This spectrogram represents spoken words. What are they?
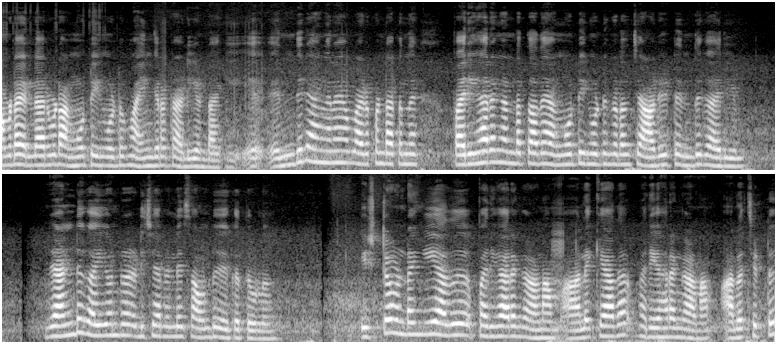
അവിടെ എല്ലാവരും കൂടെ അങ്ങോട്ടും ഇങ്ങോട്ടും ഭയങ്കരമായിട്ട് അടിയുണ്ടാക്കി. എന്തിനാ അങ്ങനെ വഴക്കുണ്ടാക്കുന്നത് പരിഹാരം കണ്ടെത്താതെ അങ്ങോട്ടും ഇങ്ങോട്ടും കിടന്ന് ചാടിയിട്ട് എന്ത് കാര്യം? രണ്ട് കൈ കൊണ്ട് അടിച്ചാലല്ലേ സൗണ്ട് കേൾക്കത്തുള്ളൂ. ഇഷ്ടമുണ്ടെങ്കിൽ അത് പരിഹാരം കാണാം. അലയ്ക്കാതെ പരിഹാരം കാണാം. അലച്ചിട്ട്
